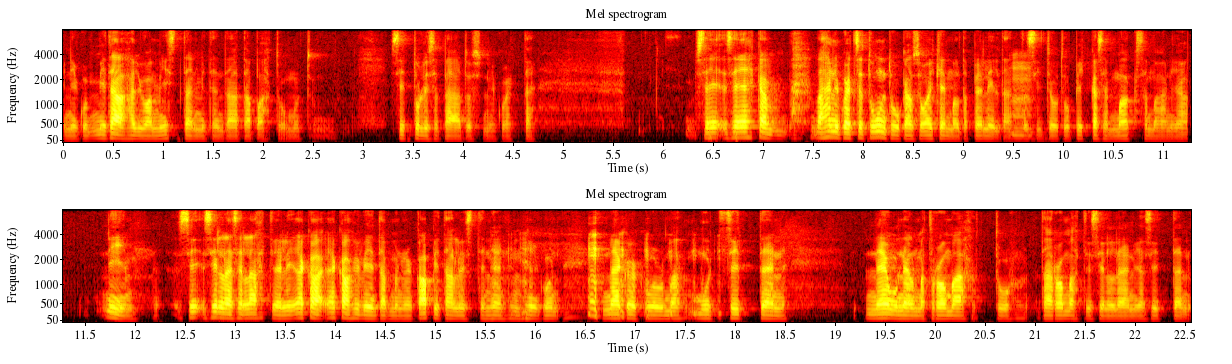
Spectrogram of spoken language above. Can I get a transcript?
ja niin kuin mitä hajua mistään, miten tämä tapahtuu, mutta sitten tuli se päätös, niin kuin, että se, se ehkä vähän niin kuin, että se tuntuu myös oikeammalta peliltä, että mm. siitä joutuu pikkasen maksamaan. Ja, niin, si, sillä se lähti. Eli eka, eka hyvin tämmöinen kapitalistinen niin kuin, näkökulma, mutta sitten ne unelmat romahtu, tai romahti silleen ja sitten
